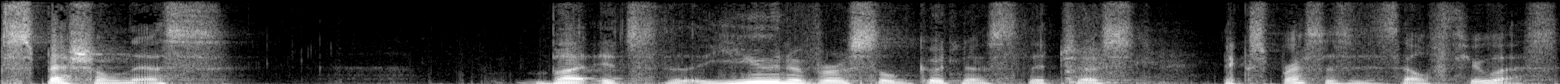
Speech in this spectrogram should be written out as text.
specialness, but it's the universal goodness that just expresses itself through us.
